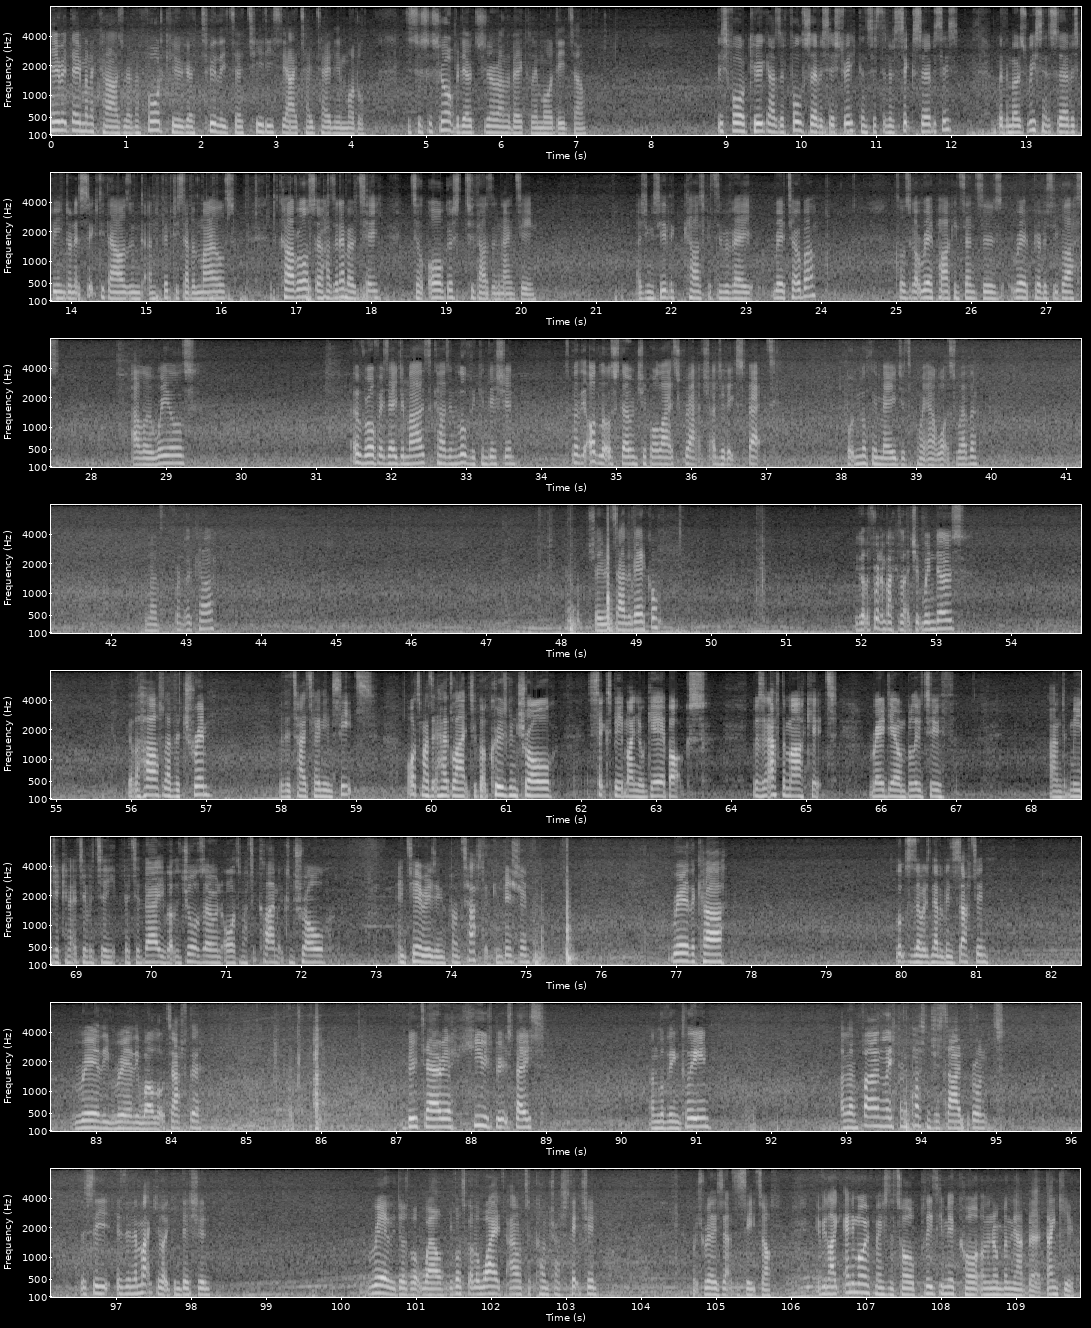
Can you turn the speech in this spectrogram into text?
Here at Dane Manor Cars we have a Ford Kuga 2 litre TDCI titanium model. This is a short video to show around the vehicle in more detail. This Ford Kuga has a full service history consisting of six services, with the most recent service being done at 60,057 miles. The car also has an MOT until August 2019. As you can see the car is fitted with a rear tow bar. It's also got rear parking sensors, rear privacy glass, alloy wheels. Overall for its age and miles the car's in lovely condition. It's got the odd little stone chip or light scratch as you'd expect but nothing major to point out whatsoever. Come around to the front of the car. Show you inside the vehicle. You've got the front and back electric windows. You've got the half leather trim with the titanium seats. Automatic headlights, you've got cruise control, six speed manual gearbox. There's an aftermarket radio and Bluetooth and media connectivity fitted there. You've got the dual zone automatic climate control. Interior is in fantastic condition. Rear of the car looks as though it's never been sat in. Really, really well looked after. Boot area, huge boot space and lovely and clean. And then finally from the passenger side front, the seat is in immaculate condition. Really does look well. You've also got the white outer contrast stitching, which really sets the seats off. If you'd like any more information at all, please give me a call on the number in the advert. Thank you.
